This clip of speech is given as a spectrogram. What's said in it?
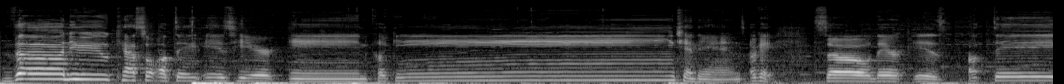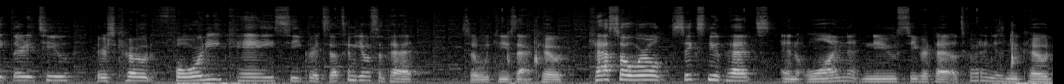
The new castle update is here in clicking champions. Okay, so there is update 32. There's code 40k secrets. That's gonna give us a pet, so we can use that code. Castle World, six new pets and one new secret pet. Let's go ahead and use a new code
